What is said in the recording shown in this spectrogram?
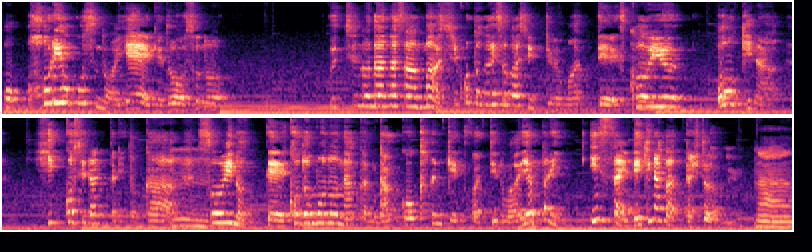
お掘り起こすのは嫌やけどそのうちの旦那さんまあ仕事が忙しいっていうのもあってこういう大きな引っ越しだったりとか、うん。そういうのって子供のなんかの学校関係とかっていうのはやっぱり一切できなかった人なのよ、あ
